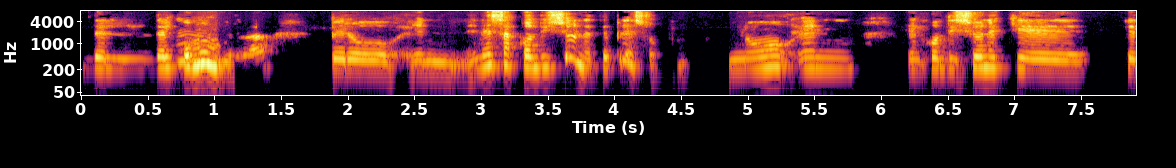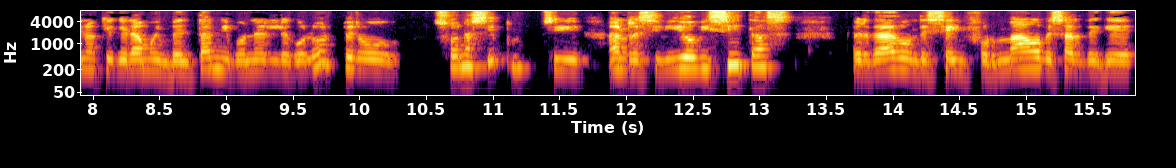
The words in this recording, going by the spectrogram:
del, del común, ¿verdad? pero en, esas condiciones de preso, no en, condiciones que, no es que queramos inventar ni ponerle color, pero son así. Pues. Si han recibido visitas, ¿verdad? Donde se ha informado, a pesar de que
